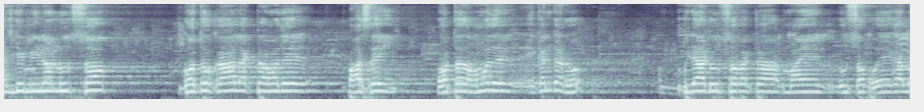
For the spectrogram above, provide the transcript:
আজকে মিলন উৎসব গতকাল একটা আমাদের পাশেই, অর্থাৎ আমাদের এখানকারও বিরাট উৎসব, একটা মায়ের উৎসব হয়ে গেল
